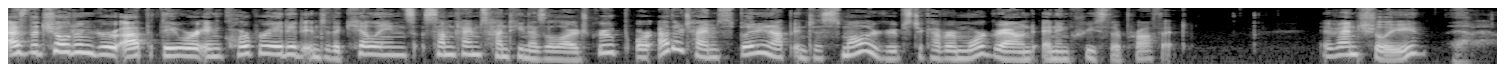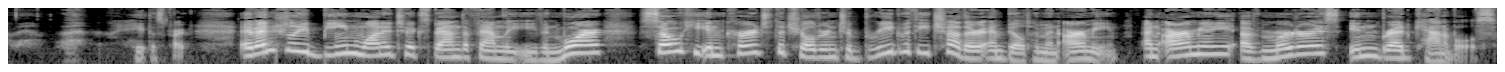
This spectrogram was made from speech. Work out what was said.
As the children grew up, they were incorporated into the killings, sometimes hunting as a large group, or other times splitting up into smaller groups to cover more ground and increase their profit. Eventually, I hate this part. Eventually, Bean wanted to expand the family even more, so he encouraged the children to breed with each other and built him an army. An army of murderous, inbred cannibals.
